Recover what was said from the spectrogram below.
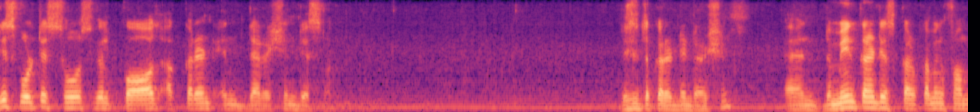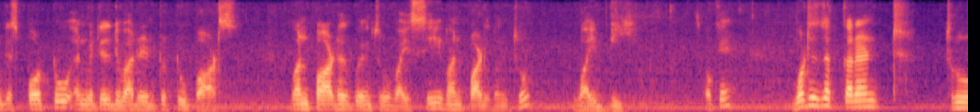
this voltage source will cause a current in direction this one. This is the current in direction. And the main current is coming from this port 2 and which is divided into two parts. One part is going through yc one part is going through yb okay? What is the current through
